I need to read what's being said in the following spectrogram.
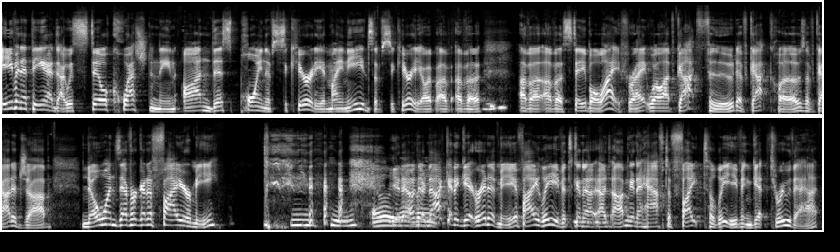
even at the end, I was still questioning on this point of security and my needs of security of, of, of a mm-hmm. of a of a stable life. Right. Well, I've got food, I've got clothes, I've got a job. No one's ever going to fire me mm-hmm. oh, you yeah, know, they're not going to get rid of me. If I leave, it's going to, mm-hmm. I'm going to have to fight to leave and get through that.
